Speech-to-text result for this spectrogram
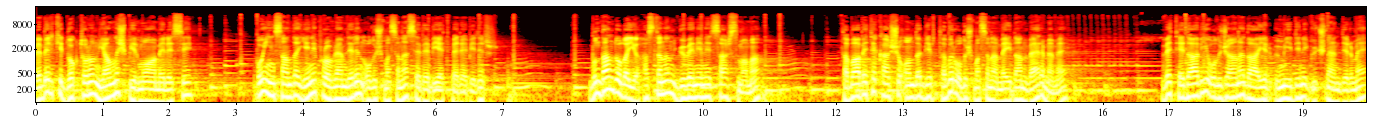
Ve belki doktorun yanlış bir muamelesi o insanda yeni problemlerin oluşmasına sebebiyet verebilir. Bundan dolayı hastanın güvenini sarsmama, tababete karşı onda bir tavır oluşmasına meydan vermeme ve tedavi olacağına dair ümidini güçlendirme,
